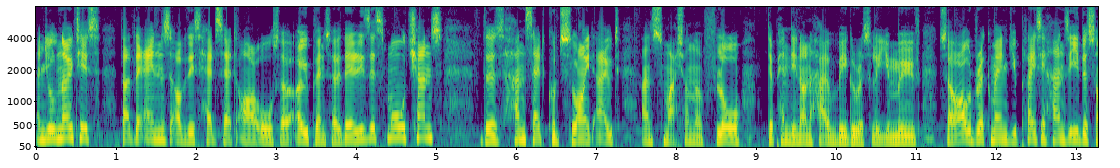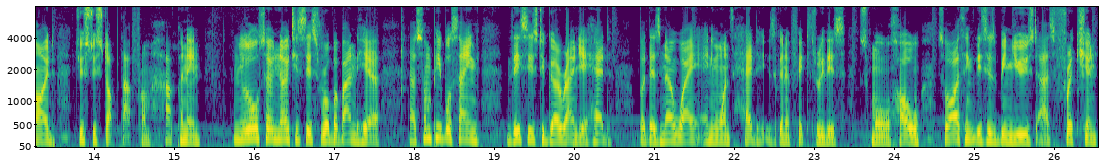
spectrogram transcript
And you'll notice that the ends of this headset are also open so there is a small chance this handset could slide out and smash on the floor depending on how vigorously you move. So I would recommend you place your hands either side just to stop that from happening and you'll also notice this rubber band here now, some people saying this is to go around your head, but there's no way anyone's head is going to fit through this small hole. So I think this has been used as friction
